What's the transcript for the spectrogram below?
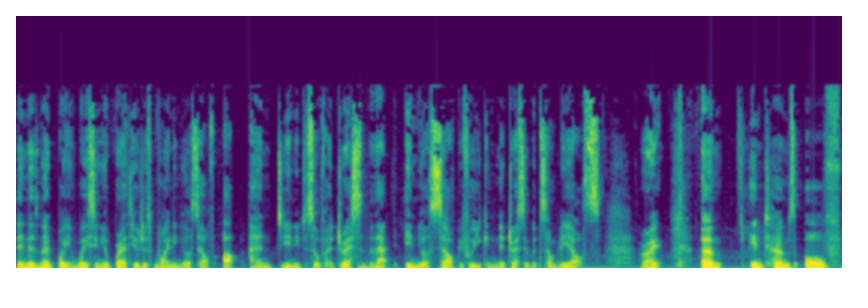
then there's no point in wasting your breath. You're just winding yourself up, and you need to sort of address that in yourself before you can address it with somebody else, right? Um, in terms of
